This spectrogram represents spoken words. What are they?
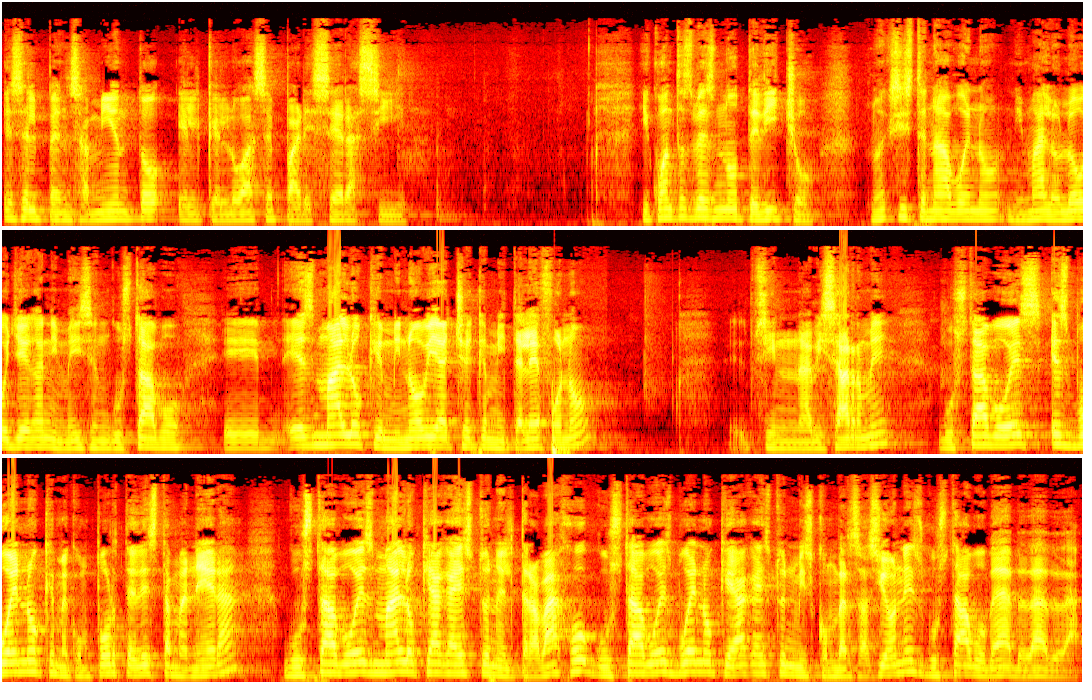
es el pensamiento el que lo hace parecer así. ¿Y cuántas veces no te he dicho, no existe nada bueno ni malo? Luego llegan y me dicen, Gustavo, eh, es malo que mi novia cheque mi teléfono eh, sin avisarme. Gustavo, ¿es, es bueno que me comporte de esta manera. Gustavo, es malo que haga esto en el trabajo. Gustavo, es bueno que haga esto en mis conversaciones. Gustavo, bla, bla.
